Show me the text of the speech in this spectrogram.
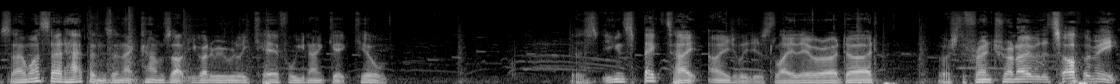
So once that happens and that comes up, you've got to be really careful you don't get killed. Because you can spectate. I usually just lay there where I died. Watch the French run over the top of me.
